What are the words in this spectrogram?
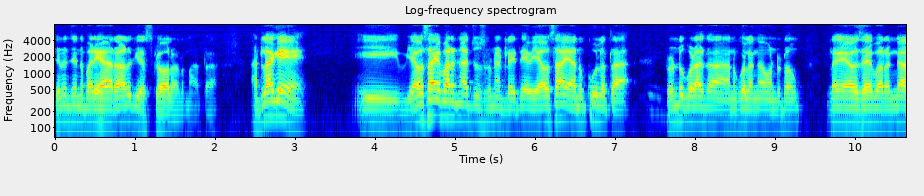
చిన్న చిన్న పరిహారాలు చేసుకోవాలన్నమాట. అట్లాగే ఈ వ్యవసాయపరంగా చూసుకున్నట్లయితే వ్యవసాయ అనుకూలత రెండు కూడా అనుకూలంగా ఉండటం అలాగే వ్యవసాయ పరంగా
